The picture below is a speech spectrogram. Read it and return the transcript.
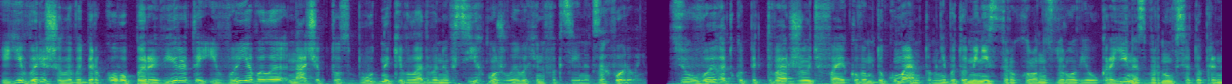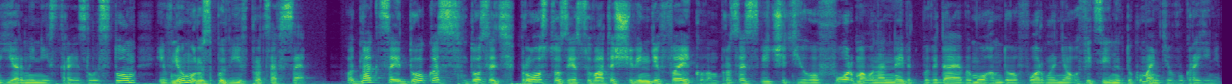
її вирішили вибірково перевірити і виявили, начебто, збудників ледве не всіх можливих інфекційних захворювань. Цю вигадку підтверджують фейковим документом. Нібито міністр охорони здоров'я України звернувся до прем'єр-міністра із листом і в ньому розповів про це все. Однак цей доказ досить просто з'ясувати, що він є фейковим. Про це свідчить його форма. Вона не відповідає вимогам до оформлення офіційних документів в Україні.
